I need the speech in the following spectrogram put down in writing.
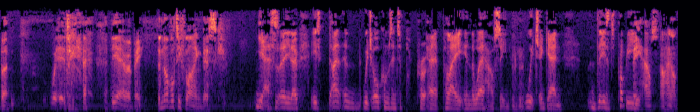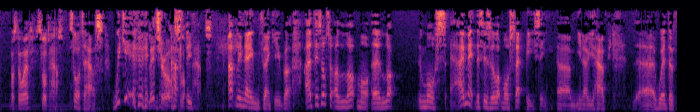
but it, the Aerobie, the novelty flying disc. Yes, uh, you know, it's uh, which all comes into pr- Yeah. uh, play in the warehouse scene, which again is probably Meat house. Oh, hang on. What's the word? Slaughterhouse. slaughterhouse, which is Literal slaughterhouse. Aptly named. Thank you, but uh, there's also a lot more, a lot more. I admit this is a lot more set piecey. Um, you know, you have uh, where the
